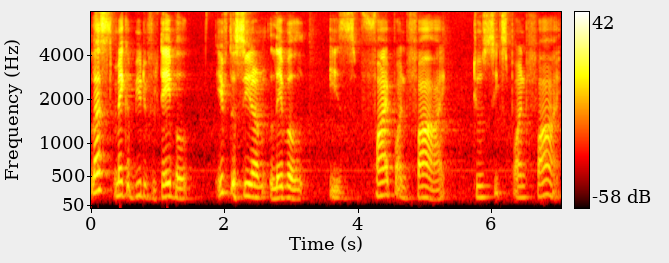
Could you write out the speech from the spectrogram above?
Let's make a beautiful table. If the serum level is 5.5 to 6.5,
